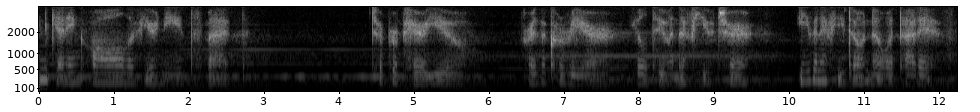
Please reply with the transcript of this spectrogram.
And getting all of your needs met to prepare you for the career you'll do in the future, even if you don't know what that is.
